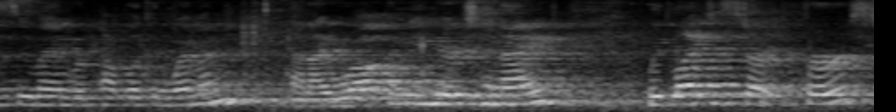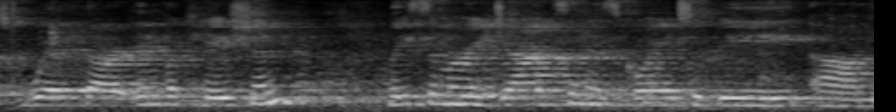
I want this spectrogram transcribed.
Siouxland Republican Women, and I welcome you here tonight. We'd like to start first with our invocation. Lisa Marie Johnson is going to be um,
